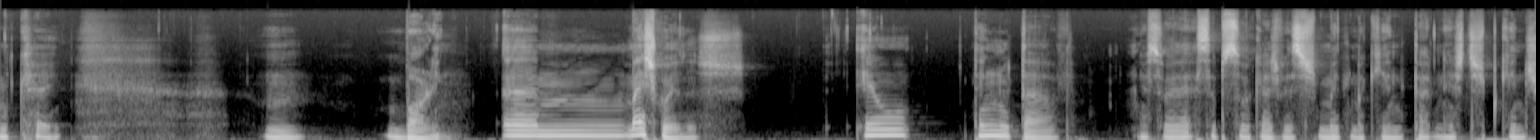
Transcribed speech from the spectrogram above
Ok. Hum, boring. Um, mais coisas. Eu tenho notado, eu sou essa pessoa que às vezes mete-me aqui a notar nestes pequenos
